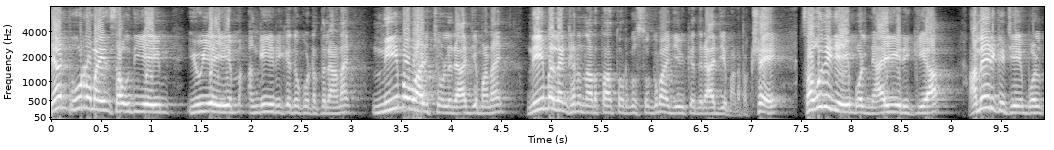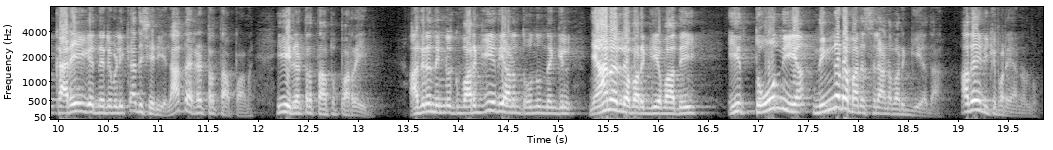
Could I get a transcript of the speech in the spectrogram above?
ഞാൻ പൂർണമായും സൗദിയെയും യു എയും അംഗീകരിക്കുന്ന കൂട്ടത്തിലാണ് നിയമവാഴ്ചയുള്ള രാജ്യമാണ്. നിയമലംഘനം നടത്താത്തവർക്ക് സുഖമായി ജീവിക്കുന്ന രാജ്യമാണ്. പക്ഷേ സൗദി ചെയ്യുമ്പോൾ ന്യായീകരിക്കുക അമേരിക്ക ചെയ്യുമ്പോൾ കരയുക നിലവിളിക്കുക അത് ശരിയല്ല. അത് ഇരട്ടത്താപ്പാണ്. ഈ ഇരട്ടത്താപ്പ് പറയും. അതിന് നിങ്ങൾക്ക് വർഗീയതയാണെന്ന് തോന്നുന്നെങ്കിൽ ഞാനല്ല വർഗീയവാദി. ഈ തോന്നിയ നിങ്ങളുടെ മനസ്സിലാണ് വർഗീയത. അതേ എനിക്ക് പറയാനുള്ളൂ.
